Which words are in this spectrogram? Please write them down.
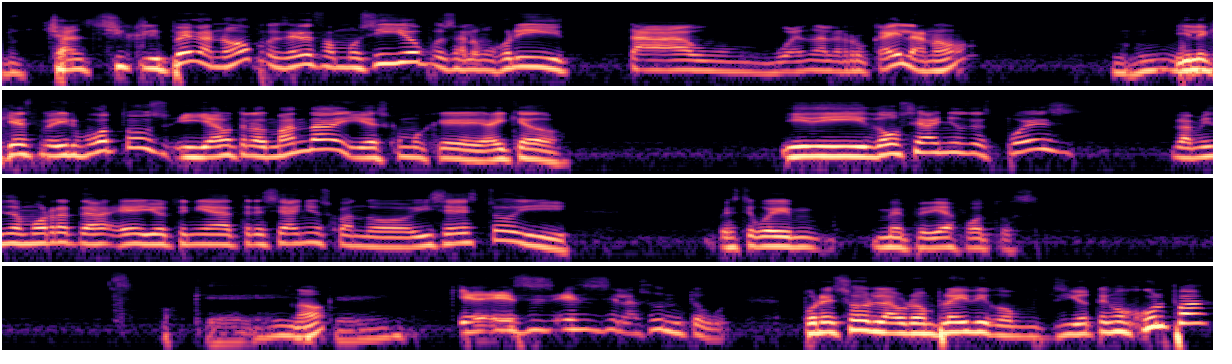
pues, chance chicle y pega, ¿no? Pues eres famosillo, pues a lo mejor y está buena la rucaila, ¿no? Ujú, Y le quieres pedir fotos y ya no te las manda y es como que ahí quedó. Y 12 años después, la misma morra, eh, yo tenía 13 años cuando hice esto y este güey me pedía fotos. Ok, ¿no? ese, es- ese es el asunto, güey. Por eso Lauren Play digo, si yo tengo culpa,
